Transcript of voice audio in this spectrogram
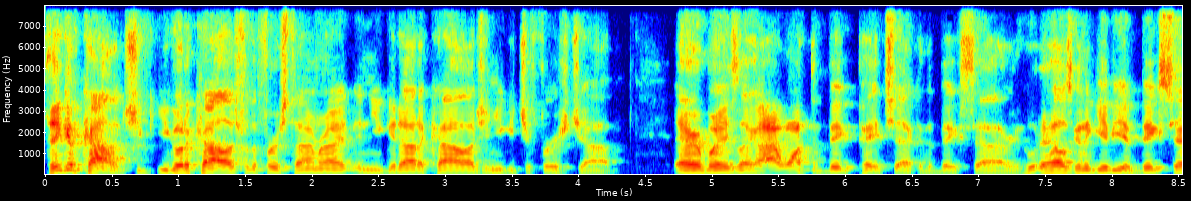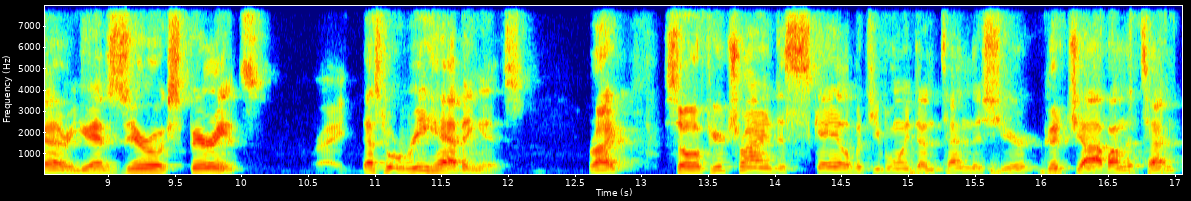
Think of college. You, you, go to college for the first time, right? And you get out of college and you get your first job. Everybody's like, I want the big paycheck and the big salary. Who the hell is going to give you a big salary? You have zero experience. Right. That's what rehabbing is, right? So if you're trying to scale, but you've only done 10 this year, good job on the 10,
